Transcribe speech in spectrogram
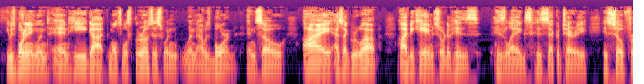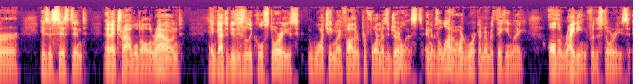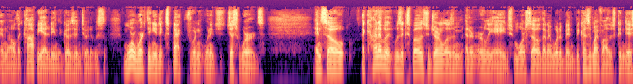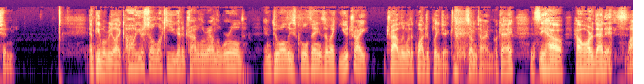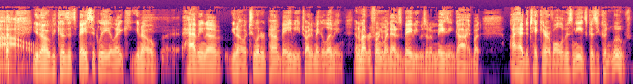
he was born in England. And he got multiple sclerosis when when I was born. And so I, as I grew up, I became sort of his his legs, his secretary, his chauffeur, his assistant, and I traveled all around and got to do these really cool stories watching my father perform as a journalist. And it was a lot of hard work. I remember thinking like all the writing for the stories and all the copy editing that goes into it. It was more work than you'd expect when, when it's just words. And so I kind of was exposed to journalism at an early age, more so than I would have been because of my father's condition. and people will be like, "Oh, you're so lucky you get to travel around the world and do all these cool things." I'm like, "You try traveling with a quadriplegic sometime, okay? And see how how hard that is." Wow. you know, because it's basically like, you know, having a, you know, a 200 pound baby trying to make a living. And I'm not referring to my dad as a baby. He was an amazing guy, but I had to take care of all of his needs because he couldn't move.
